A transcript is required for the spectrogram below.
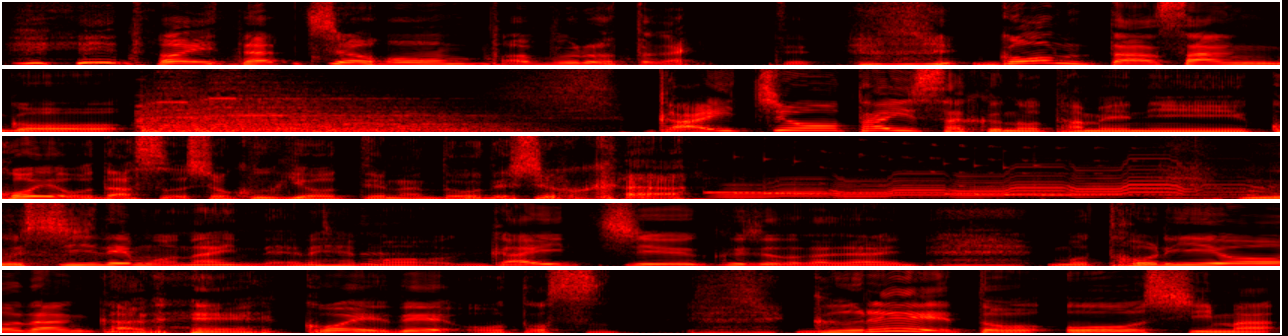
ひどいな超音波風呂とか言って。ゴンタ3号害鳥対策のために声を出す職業っていうのはどうでしょうか。虫でもないんだよね。もう害虫駆除とかじゃない。もう鳥をなんかね声で落とす。グレート大島。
